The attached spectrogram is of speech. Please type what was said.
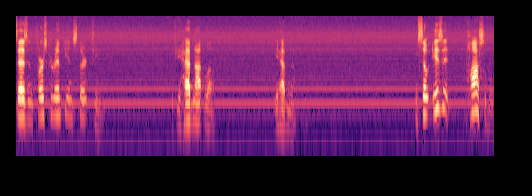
Says in 1 Corinthians 13, if you have not love, you have nothing. And so, is it possible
